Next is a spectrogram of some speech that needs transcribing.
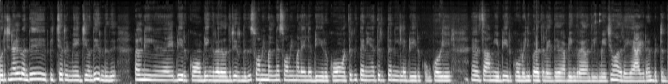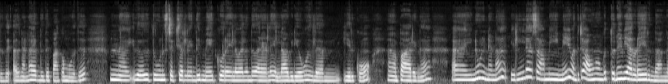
ஒரிஜினல் வந்து பிக்சர் இமேஜ் வந்து இருந்தது. பழனி எப்படி இருக்கும் அப்படிங்கிறத வந்துட்டு இருந்தது. சுவாமி மலைனா சுவாமி மலையில் எப்படி இருக்கும்? திருத்தணினா திருத்தணியில் எப்படி இருக்கும்? கோயில் சாமி எப்படி இருக்கும்? வெளிப்புறத்தில் இது அப்படிங்கிற வந்து இமேஜும் அதில் இடம் பெற்றிருந்தது. அது நல்லா இருந்தது பார்க்கும்போது. இது வந்து தூண் ஸ்ட்ரக்சர்லேருந்து மேற்கூரையில் வளர்ந்து வரையில எல்லா வீடியோவும் இதில் இருக்கும். பாருங்கள் இன்னொன்று என்னென்னா எல்லா சாமியுமே வந்துட்டு அவங்கவுங்க துணைவியாரோடய இருந்தாங்க.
